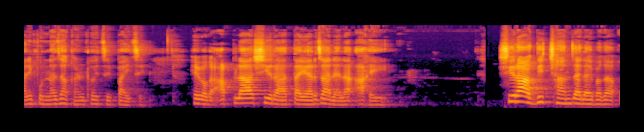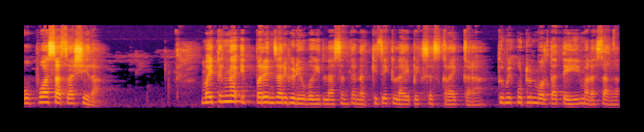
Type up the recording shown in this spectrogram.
आणि पुन्हा झाकण ठेवायचे पाहिजे हे बघा आपला शिरा तयार झालेला आहे. शिरा अगदी छान झाला आहे बघा उपवासाचा शिरा. मैत्रिणीनं इथपर्यंत जर व्हिडिओ बघितला असेल तर नक्कीच एक लाईक एक सबस्क्राईब करा. तुम्ही कुठून बोलता तेही मला सांगा.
